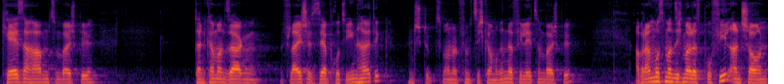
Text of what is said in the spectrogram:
Käse haben zum Beispiel, dann kann man sagen, Fleisch ist sehr proteinhaltig, ein Stück 250 Gramm Rinderfilet zum Beispiel. Aber dann muss man sich mal das Profil anschauen,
